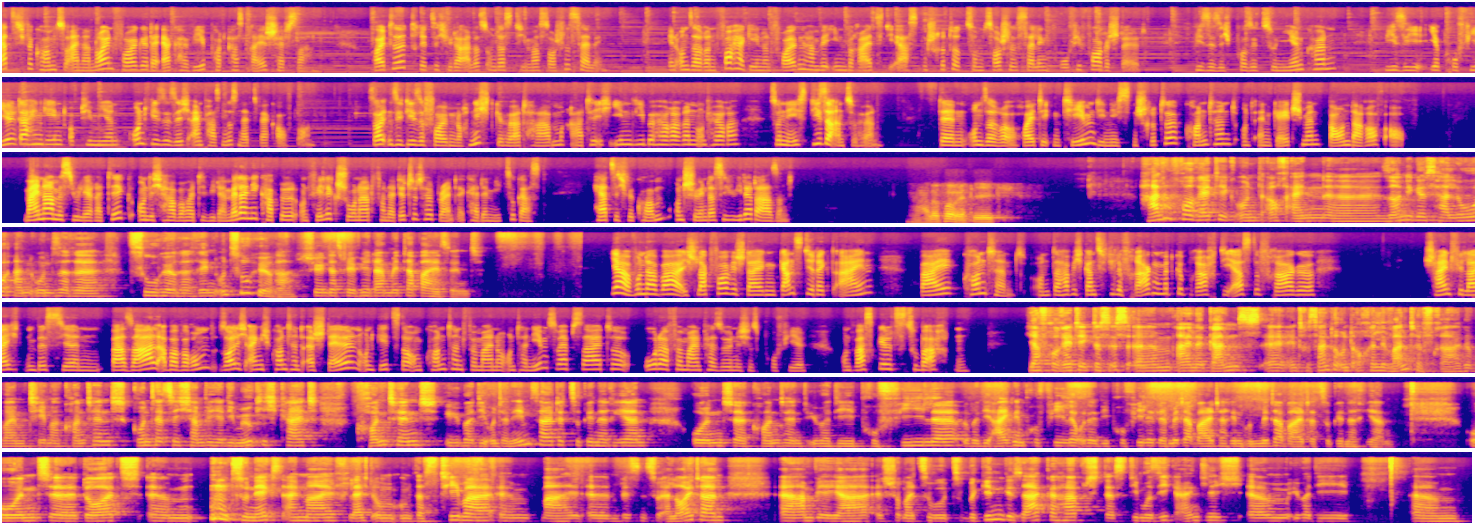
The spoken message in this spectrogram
Herzlich willkommen zu einer neuen Folge der RKW-Podcast-Reihe Chefsachen. Heute dreht sich wieder alles um das Thema Social Selling. In unseren vorhergehenden Folgen haben wir Ihnen bereits die ersten Schritte zum Social Selling Profi vorgestellt, wie Sie sich positionieren können, wie Sie Ihr Profil dahingehend optimieren und wie Sie sich ein passendes Netzwerk aufbauen. Sollten Sie diese Folgen noch nicht gehört haben, rate ich Ihnen, liebe Hörerinnen und Hörer, zunächst diese anzuhören. Denn unsere heutigen Themen, die nächsten Schritte, Content und Engagement bauen darauf auf. Mein Name ist Julia Rettig und ich habe heute wieder Melanie Kappel und Felix Schonert von der Digital Brand Academy zu Gast. Herzlich willkommen und schön, dass Sie wieder da sind. Hallo Frau Rettig. Hallo Frau Rettig und auch ein äh, sonniges Hallo an unsere Zuhörerinnen und Zuhörer. Schön, dass wir wieder mit dabei sind. Ja, wunderbar. Ich schlage vor, wir steigen ganz direkt ein bei Content. Und da habe ich ganz viele Fragen mitgebracht. Die erste Frage, Scheint vielleicht ein bisschen basal, aber warum soll ich eigentlich Content erstellen und geht es da um Content für meine Unternehmenswebseite oder für mein persönliches Profil? Und was gilt es zu beachten? Ja, Frau Rettig, das ist ähm, eine ganz äh, interessante und auch relevante Frage beim Thema Content. Grundsätzlich haben wir ja die Möglichkeit, Content über die Unternehmensseite zu generieren und äh, Content über die Profile, über die eigenen Profile oder die Profile der Mitarbeiterinnen und Mitarbeiter zu generieren. Und äh, dort ähm, zunächst einmal, vielleicht um, um das Thema ähm, mal äh, ein bisschen zu erläutern, äh, haben wir ja schon mal zu, zu Beginn gesagt gehabt, dass die Musik eigentlich ähm, über die ähm,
